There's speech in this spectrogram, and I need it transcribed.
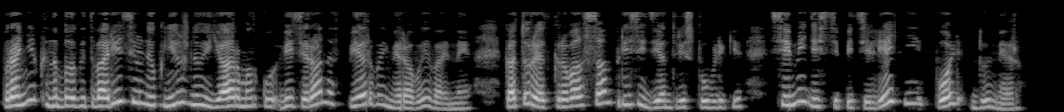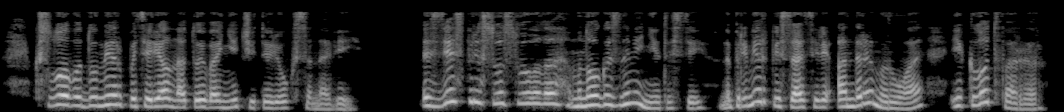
проник на благотворительную книжную ярмарку ветеранов Первой мировой войны, которую открывал сам президент республики, 75-летний Поль Думер. К слову, Думер потерял на той войне четырех сыновей. Здесь присутствовало много знаменитостей, например, писатели Андре Маруа и Клод Фаррер.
